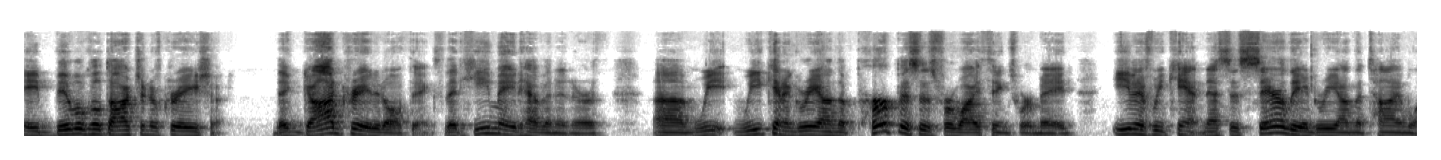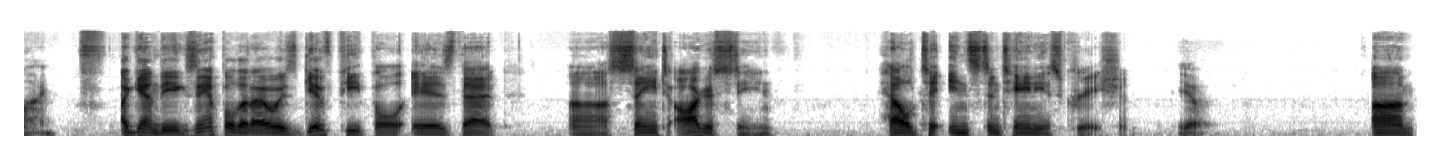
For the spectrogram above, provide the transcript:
a biblical doctrine of creation that God created all things, that He made heaven and earth. Um, we we can agree on the purposes for why things were made, even if we can't necessarily agree on the timeline. Again, the example that I always give people is that uh, Saint Augustine held to instantaneous creation. Yep. Um,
